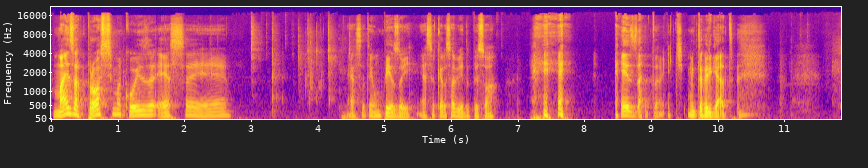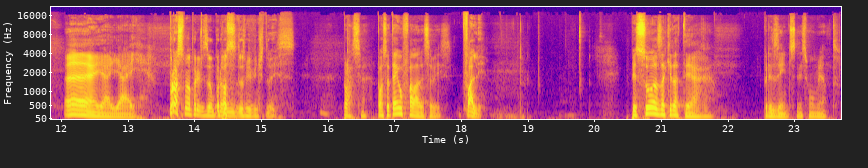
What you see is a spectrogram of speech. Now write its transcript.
Mas a próxima coisa, essa é. Essa tem um peso aí. Essa eu quero saber do pessoal. Exatamente. Muito obrigado. Ai, ai, ai. Próxima previsão para o Eu ano posso- de 2022. Próxima. Posso até eu falar dessa vez. Fale. Pessoas aqui da Terra presentes nesse momento.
